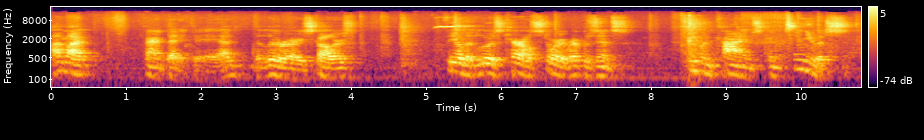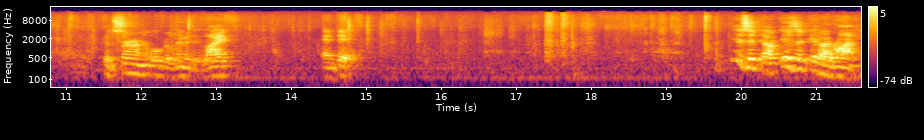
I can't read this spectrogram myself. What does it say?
I might parenthetically add that literary scholars feel that Lewis Carroll's story represents humankind's continuous concern over limited life and death. Isn't, uh, isn't it ironic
